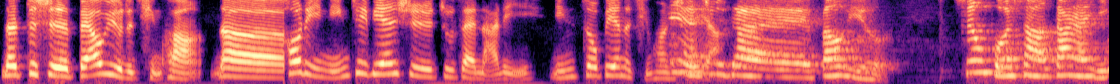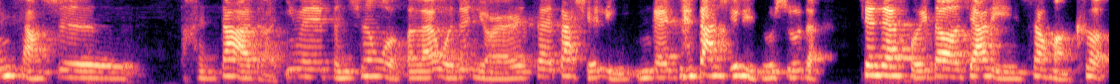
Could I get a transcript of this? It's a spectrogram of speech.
那这是 Bellevue 的情况。那 Holly，您这边是住在哪里？您周边的情况是怎么样？住在 Bellevue。生活上当然影响是很大的，因为本身我本来我的女儿在大学里应该在大学里读书的，现在回到家里上网课，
